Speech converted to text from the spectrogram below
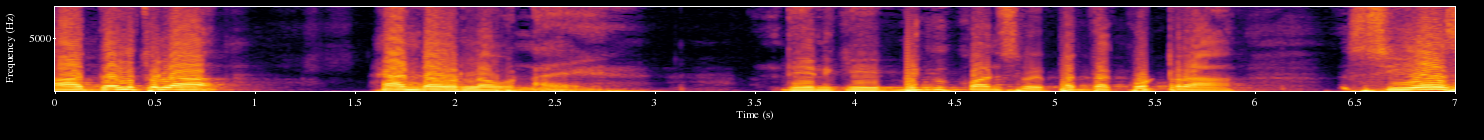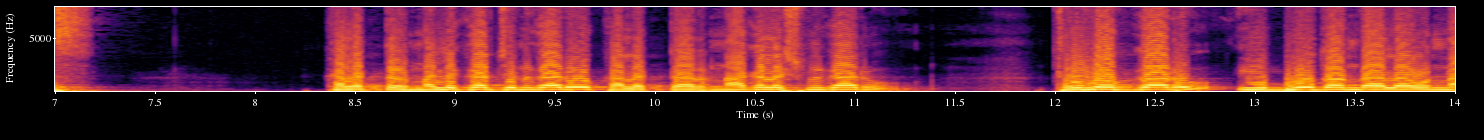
ఆ దళితుల హ్యాండ్ ఓవర్లో ఉన్నాయి. దీనికి బిగ్ కాన్సిక్వెన్స్ పెద్ద కుట్ర సిఎస్ కలెక్టర్ మల్లికార్జున్ గారు కలెక్టర్ నాగలక్ష్మి గారు త్రిలోక్ గారు ఈ భూదందాలో ఉన్న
